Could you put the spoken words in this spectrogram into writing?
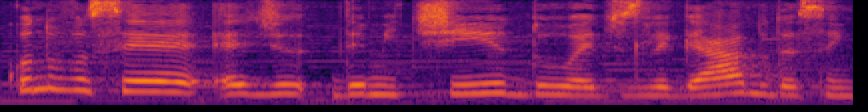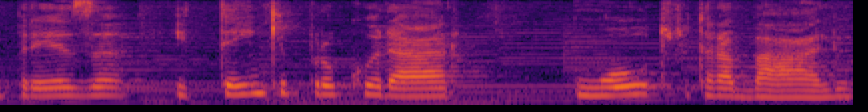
Quando você é de, demitido, é desligado dessa empresa e tem que procurar um outro trabalho?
